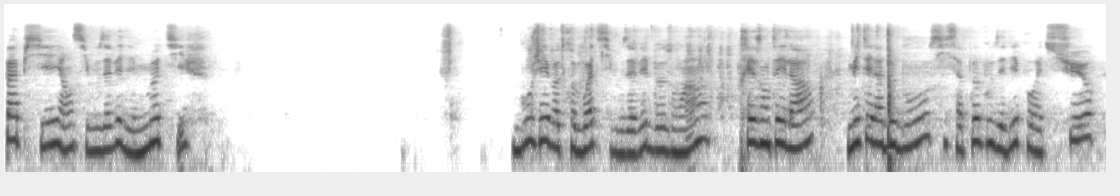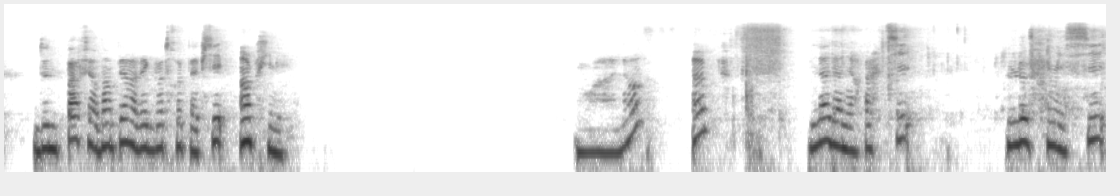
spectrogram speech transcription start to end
papier, hein, si vous avez des motifs. Bougez votre boîte si vous avez besoin. Présentez-la, mettez-la debout si ça peut vous aider pour être sûr de ne pas faire d'impair avec votre papier imprimé. Voilà. Hop la dernière partie, le fond ici.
